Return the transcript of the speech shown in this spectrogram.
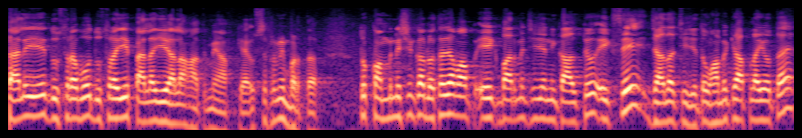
पहले ये दूसरा वो दूसरा ये पहला ये वाला हाथ में आपका है उससे फ़र्क नहीं पड़ता तो कॉम्बिनेशन कब होता है जब आप एक बार में चीज़ें निकालते हो एक से ज़्यादा चीज़ें तो वहाँ पर क्या अप्लाई होता है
